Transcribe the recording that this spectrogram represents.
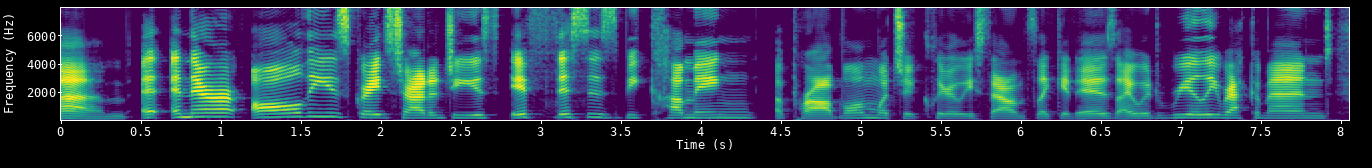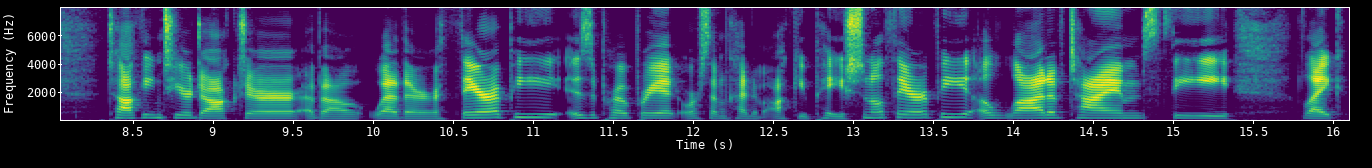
Um, and, and there are all these great strategies. If this is becoming a problem, which it clearly sounds like it is, I would really recommend talking to your doctor about whether therapy is appropriate or some kind of occupational therapy. A lot of times, the like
